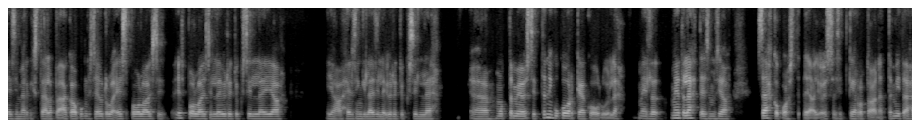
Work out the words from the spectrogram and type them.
esimerkiksi täällä pääkaupunkiseudulla espoolaisille, espoolaisille yrityksille ja, ja helsinkiläisille yrityksille, mutta myös sitten niin kuin korkeakouluille. Meiltä, meiltä lähtee sellaisia sähköposteja, joissa sitten kerrotaan, että mitä,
